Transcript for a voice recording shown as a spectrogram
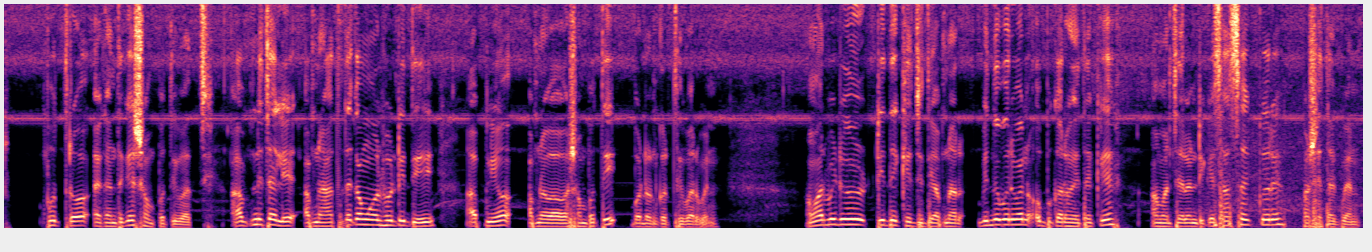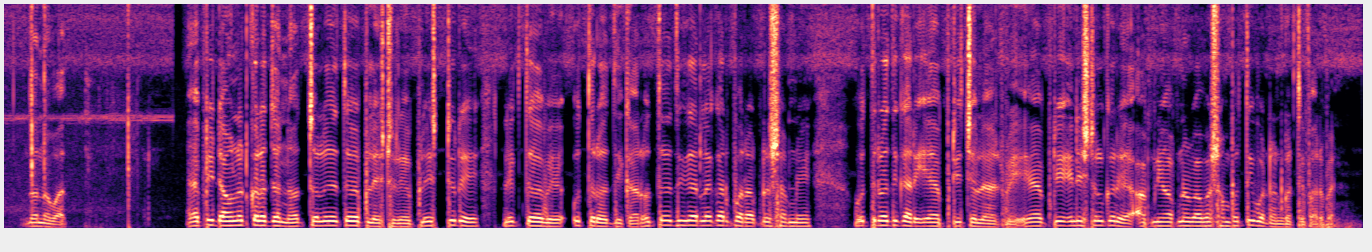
পুত্র এখান থেকে সম্পত্তি পাচ্ছে। আপনি চাইলে আপনার হাতে থাকা মোবাইল ফোনটি দিয়ে আপনিও আপনার বাবার সম্পত্তি বর্ণন করতে পারবেন। আমার ভিডিওটি দেখে যদি আপনার বিন্দু পরিমাণ উপকার হয়ে থাকে, আমার চ্যানেলটিকে সাবস্ক্রাইব করে পাশে থাকবেন। ধন্যবাদ। অ্যাপটি ডাউনলোড করার জন্য চলে যেতে হবে প্লে স্টোরে প্লে স্টোরে লিখতে হবে উত্তরাধিকার। উত্তরাধিকার লেখার পর আপনার সামনে উত্তরাধিকার এই অ্যাপটি চলে আসবে। এই অ্যাপটি ইনস্টল করে আপনি আপনার বাবার সম্পত্তি বন্টন করতে পারবেন।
